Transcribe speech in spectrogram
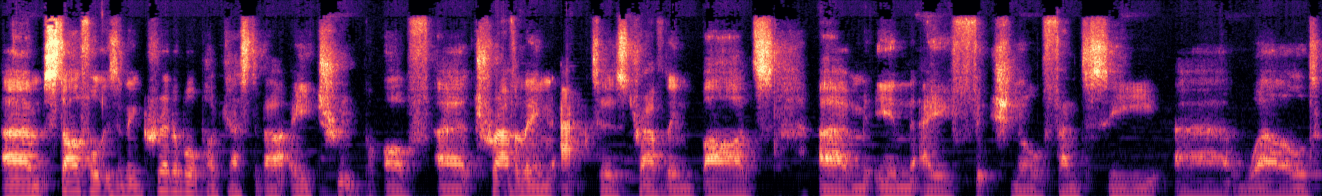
Um, Starfall is an incredible podcast about a troupe of uh, traveling actors, traveling bards um, in a fictional fantasy uh, world.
